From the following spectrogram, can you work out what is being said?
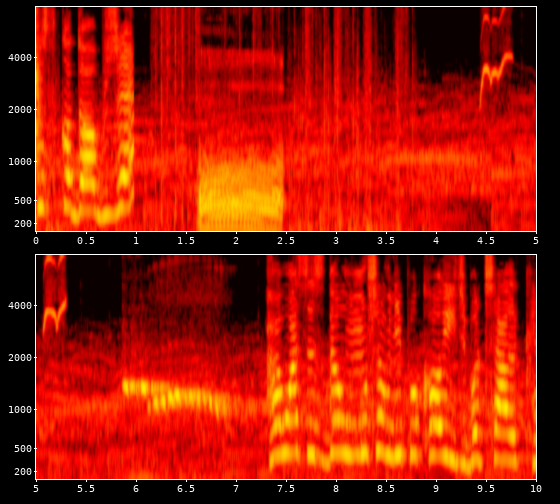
Wszystko dobrze? Hałasy z dołu muszą niepokoić boczalkę.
